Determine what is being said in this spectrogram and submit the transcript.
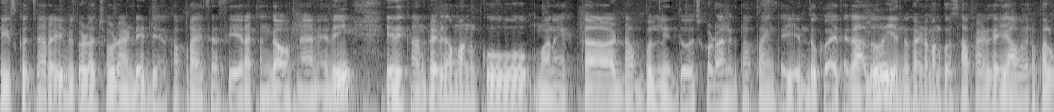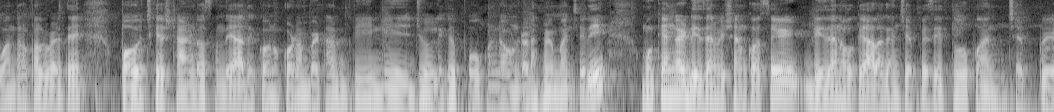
తీసుకొచ్చారో ఇవి కూడా చూడండి. దీని యొక్క ప్రైసెస్ ఏ రకంగా ఉన్నాయనేది. ఇది కంప్లీట్గా మనకు మన యొక్క డబ్బుల్ని దోచుకోవడానికి తప్ప ఇంకా ఎందుకు అయితే కాదు. ఎందుకంటే మనకు సపరేట్గా యాభై రూపాయలు వంద రూపాయలు పెడితే పౌచ్కి స్టాండ్ వస్తుంది. అది కొనుక్కోవడం బెటర్ దీన్ని జోలికి పోకుండా ఉండడమే మంచిది. ముఖ్యంగా డిజైన్ విషయానికి వస్తే డిజైన్ ఓకే అలాగని చెప్పేసి తోపు అని చెప్పే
